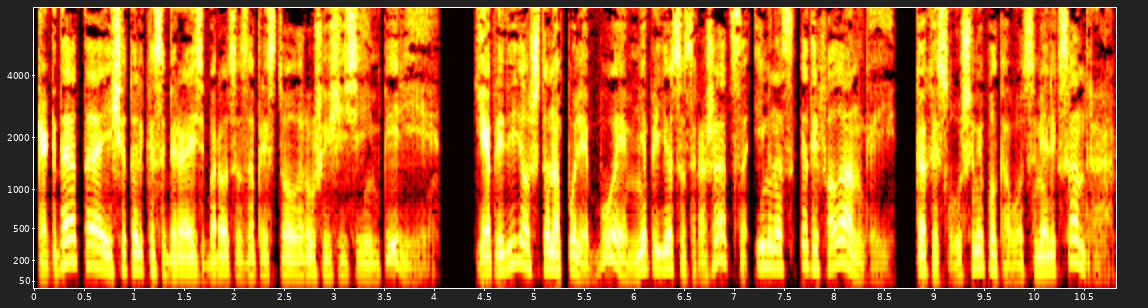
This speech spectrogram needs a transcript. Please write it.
Когда-то, еще только собираясь бороться за престол рушащейся империи, я предвидел, что на поле боя мне придется сражаться именно с этой фалангой, как и с лучшими полководцами Александра.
